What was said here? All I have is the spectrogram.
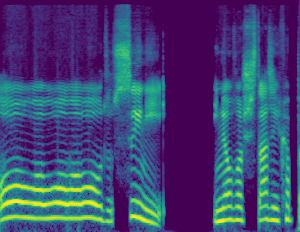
О-о-о-о, тут синій. І нього 16 хп.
